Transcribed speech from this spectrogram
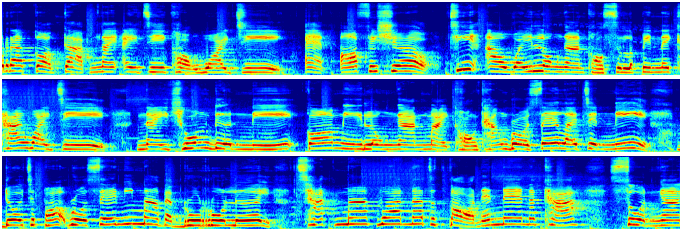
ประกอบกับใน IG ของ YG at official ที่เอาไว้ลงงานของศิลปินในค่าย YG ในช่วงเดือนนี้ก็มีลงงานใหม่ของทั้งโรเซ่และเจนนี่ โดยเฉพาะโรเซ่นี่มาแบบรัวๆเลย ชัดมากว่าน่าจะต่อแน่ๆนะคะ ส่วนงาน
